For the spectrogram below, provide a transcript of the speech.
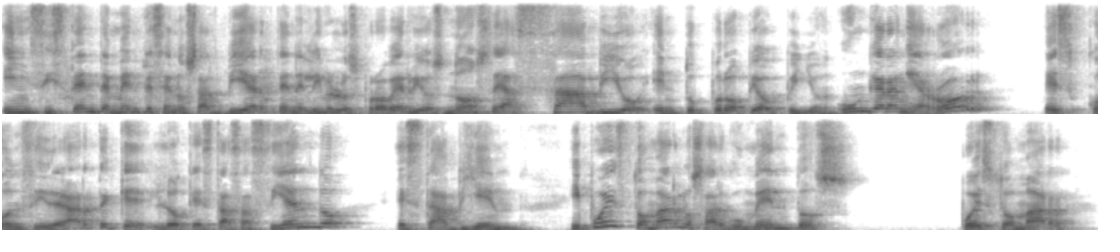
Insistentemente se nos advierte en el libro de los Proverbios, no seas sabio en tu propia opinión. Un gran error es considerarte que lo que estás haciendo está bien. Y puedes tomar los argumentos, puedes tomar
